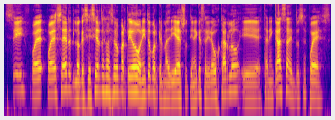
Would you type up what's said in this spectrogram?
Sí, puede, puede ser. Lo que sí es cierto es que va a ser un partido bonito porque el Madrid eso, tiene que salir a buscarlo y están en casa. Entonces, pues,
